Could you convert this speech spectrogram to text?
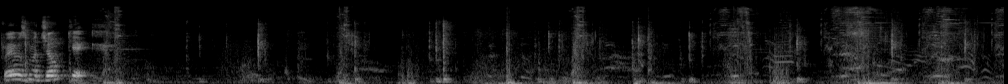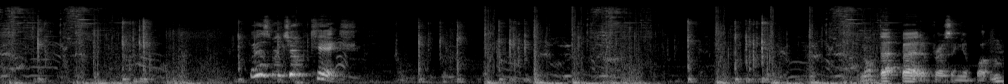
Where was my jump kick? Where's my jump kick? Not that bad at pressing a button.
